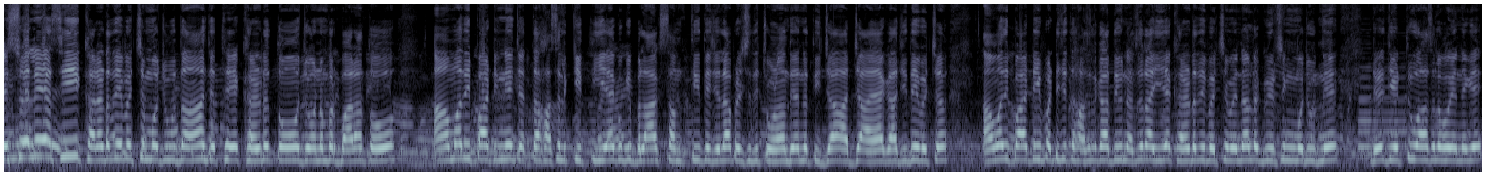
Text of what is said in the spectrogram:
ਇਸ ਵੇਲੇ ਅਸੀਂ ਖਰੜ ਦੇ ਵਿੱਚ ਮੌਜੂਦ ਹਾਂ, ਜਿੱਥੇ ਖਰੜ ਤੋਂ ਜੋ ਨੰਬਰ 12 ਤੋਂ ਆਮ ਆਦਮੀ ਪਾਰਟੀ ਨੇ ਜਿੱਤ ਹਾਸਲ ਕੀਤੀ ਹੈ, ਕਿਉਂਕਿ ਬਲਾਕ ਸੰਮਤੀ ਤੇ ਜ਼ਿਲ੍ਹਾ ਪਰਿਸ਼ਦ ਚੋਣਾਂ ਦਾ ਨਤੀਜਾ ਅੱਜ ਆਇਆਗਾ ਜਿਹਦੇ ਵਿੱਚ ਆਮ ਆਦਮੀ ਪਾਰਟੀ ਵੱਡੀ ਜਿੱਤ ਹਾਸਲ ਕਰਦੀ ਹੋਈ ਨਜ਼ਰ ਆਈ ਹੈ। ਖਰੜ ਦੇ ਵਿੱਚ ਮੇਰੇ ਨਾਲ ਰਘਵੀਰ ਸਿੰਘ ਮੌਜੂਦ ਨੇ, ਜਿਹੜੇ ਜੇਤੂ ਹਾਸਲ ਹੋਏ ਨੇਗੇ।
